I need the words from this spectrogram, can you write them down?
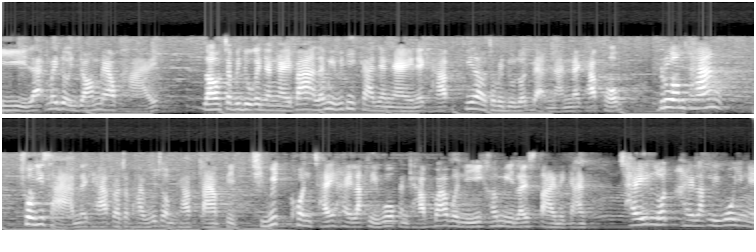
ดีๆและไม่โดนย้อมแมวขาย เราจะไปดูกันยังไงบ้าง และมีวิธีการยังไงนะครับที่เราจะไปดูรถแบบนั้นนะครับผมรวมทั้ง ช่วงที่ 3 นะครับ เราจะพาคุณผู้ชมครับ ตามติดชีวิตคนใช้ Hilux Revo กันครับ ว่าวันนี้เขามีไลฟ์สไตล์ในการใช้รถ Hilux Revo ยังไง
